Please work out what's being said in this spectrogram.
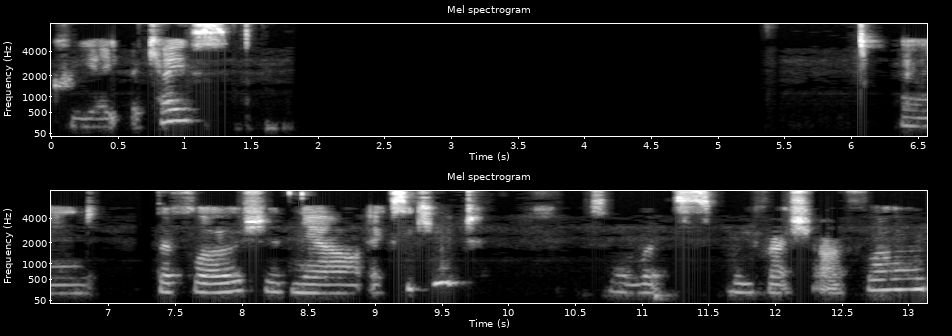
create a case. And the flow should now execute. So let's refresh our flow.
